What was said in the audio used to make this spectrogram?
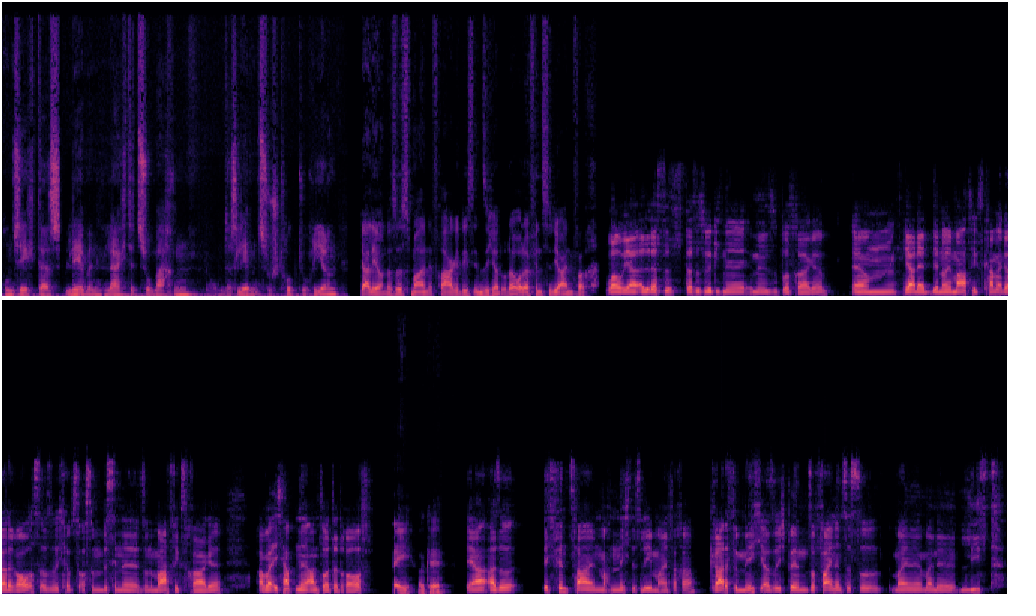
um sich das Leben leichter zu machen, um das Leben zu strukturieren? Ja, Leon, das ist mal eine Frage, die es in sich hat, oder? Oder findest du die einfach? Wow, ja, also das ist, das ist wirklich eine, eine super Frage. Ähm, ja, der, der neue Matrix kam ja gerade raus. Also ich glaube, es ist auch so ein bisschen eine, so eine Matrix-Frage. Aber ich habe eine Antwort darauf. Hey, okay. Ja, also ich finde, Zahlen machen nicht das Leben einfacher. Gerade für mich, also ich bin so Finance ist so meine, meine least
